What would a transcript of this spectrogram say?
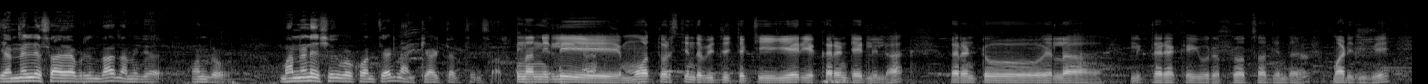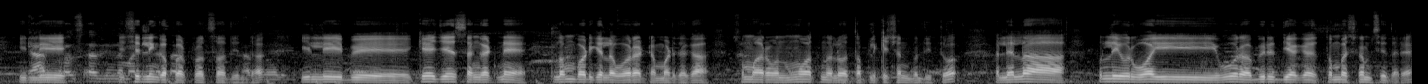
ಎಂ ಎಲ್ ಎ ಸಾಹೇಬರಿಂದ ನಮಗೆ ಒಂದು ಮನ್ನಣೆ ಸಿಗಬೇಕು ಅಂತೇಳಿ ನಾನು ಕೇಳ್ತಿರ್ತೀನಿ ಸರ್. ನಾನು ಇಲ್ಲಿ ಮೂವತ್ತು ವರ್ಷದಿಂದ ವಿದ್ಯುತ್ ಹಚ್ಚಿ ಏರಿಯಾ ಕರೆಂಟ್ ಇರಲಿಲ್ಲ. ಕರೆಂಟು ಎಲ್ಲ ಇಲ್ಲಿಗೆ ತರೋಕ್ಕೆ ಇವರ ಪ್ರೋತ್ಸಾಹದಿಂದ ಮಾಡಿದ್ದೀವಿ ಇಲ್ಲಿ ಸಿದ್ಲಿಂಗಪ್ಪ ಪ್ರೋತ್ಸಾಹದಿಂದ ಇಲ್ಲಿ ಬಿ ಕೆ ಜೆ ಎಸ್ ಸಂಘಟನೆ ಸ್ಲಮ್ ಹೋರಾಟ ಮಾಡಿದಾಗ ಸುಮಾರು ಒಂದು ಮೂವತ್ತು ನಲ್ವತ್ತು ಅಪ್ಲಿಕೇಶನ್ ಬಂದಿತ್ತು. ಅಲ್ಲೆಲ್ಲ ಫುಲ್ ಇವರು ಈ ಊರ ಅಭಿವೃದ್ಧಿಯಾಗ ತುಂಬ ಶ್ರಮಿಸಿದ್ದಾರೆ.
